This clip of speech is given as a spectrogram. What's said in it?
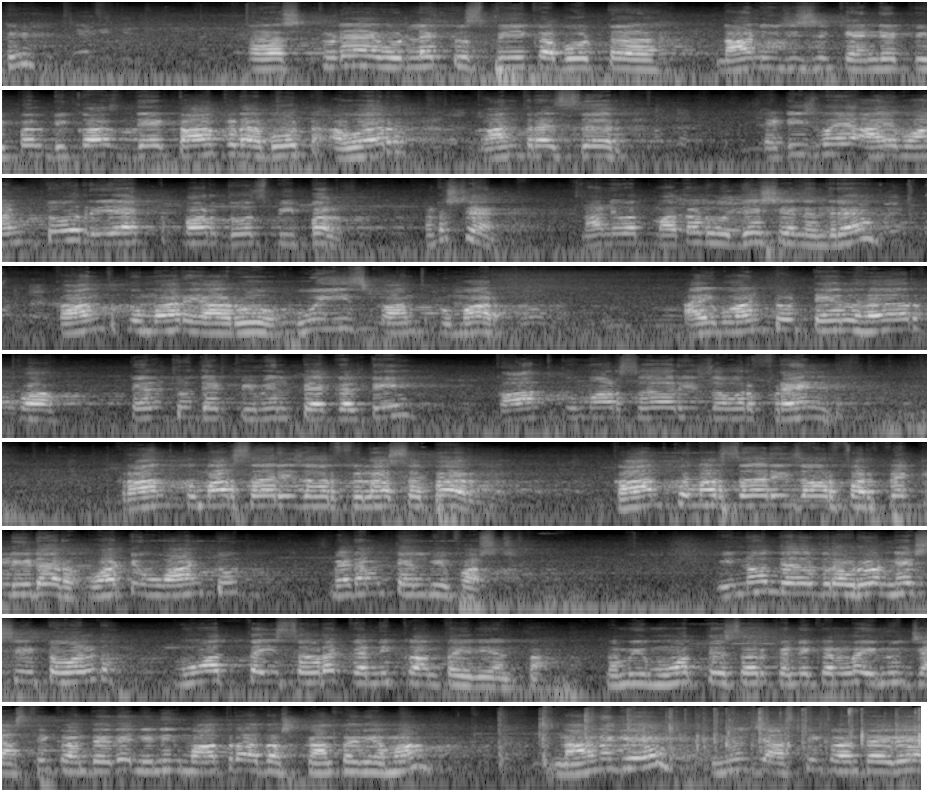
Uh, today I would like to speak about uh, non-UGC candidate people because they talked about our Kantra sir. That is why I want to react for those people. Understand? ನಾನು ಇವತ್ತು ಮಾತಾಡೋ ಉದ್ದೇಶ ಏನಂದ್ರೆ ಕಾಂತ್ ಕುಮಾರ್ ಯಾರು who is Kanth Kumar I want to tell her tell to that female faculty Kanth Kumar sir is our friend Kanth Kumar sir is our philosopher Kanth Kumar sir is our perfect leader what you want to madam tell me first ಇನ್ನೊಂದು ಹೇಳಿದ್ರು ಅವರು next ಈ told ಮೂವತ್ತೈದು ಸಾವಿರ ಕಣ್ಣಿ ಕಾಣ್ತಾ ಇದೆ ಅಂತ. ನಮಗೆ ಮೂವತ್ತೈದು ಸಾವಿರ ಕಣ್ಣಿ ಕಾಣಲ್ಲ, ಇನ್ನೂ ಜಾಸ್ತಿ ಕಾಣ್ತಾ ಇದೆ. ನಿನಗೆ ಮಾತ್ರ ಅದಷ್ಟು ಕಾಣ್ತಾ ಇದೆಯಮ್ಮ ನನಗೆ ಇನ್ನೂ ಜಾಸ್ತಿ ಕಾಣ್ತಾ ಇದೆ.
